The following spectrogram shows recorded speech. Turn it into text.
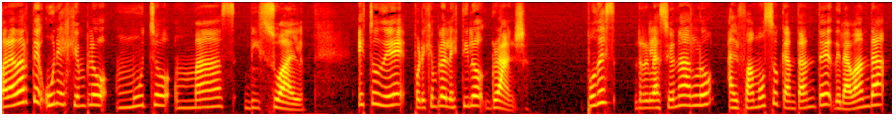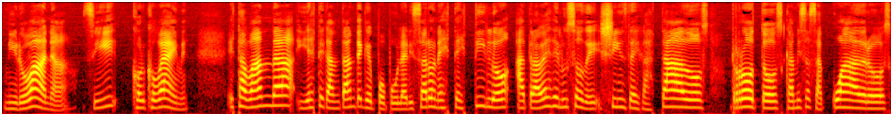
para darte un ejemplo mucho más visual, esto de, por ejemplo, el estilo grunge, podés relacionarlo al famoso cantante de la banda Nirvana, ¿sí? Kurt Cobain. Esta banda y este cantante que popularizaron este estilo a través del uso de jeans desgastados, rotos, camisas a cuadros,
